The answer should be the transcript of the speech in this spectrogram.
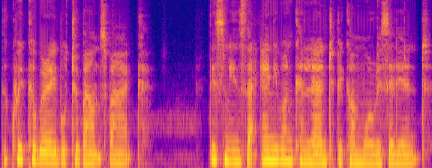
the quicker we're able to bounce back. This means that anyone can learn to become more resilient.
